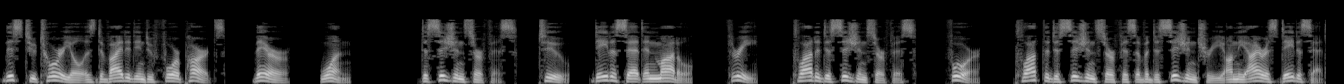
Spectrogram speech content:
This tutorial is divided into four parts. There 1. Decision surface. 2. Dataset and model. 3. Plot a decision surface. 4. Plot the decision surface of a decision tree on the iris dataset.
